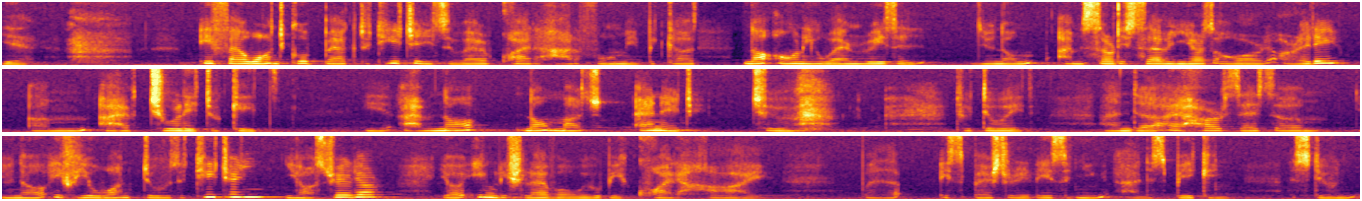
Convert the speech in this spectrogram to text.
Yeah. If I want to go back to teaching, it's very quite hard for me because not only one reason you know, I'm 37 years old already. Um, I have two little kids. Yeah, I have not not much energy to to do it. And uh, I heard that um, You know, if you want to do the teaching in Australia, your English level will be quite high. But especially listening and speaking, still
